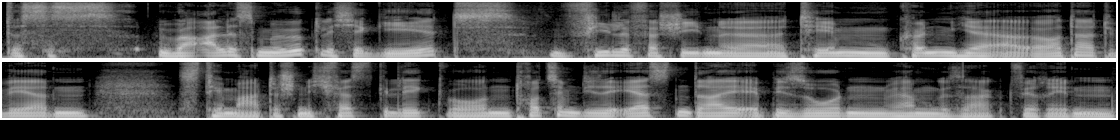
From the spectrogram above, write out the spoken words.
dass es über alles Mögliche geht. Viele verschiedene Themen können hier erörtert werden, ist thematisch nicht festgelegt worden. Trotzdem diese ersten drei Episoden, wir haben gesagt, wir reden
